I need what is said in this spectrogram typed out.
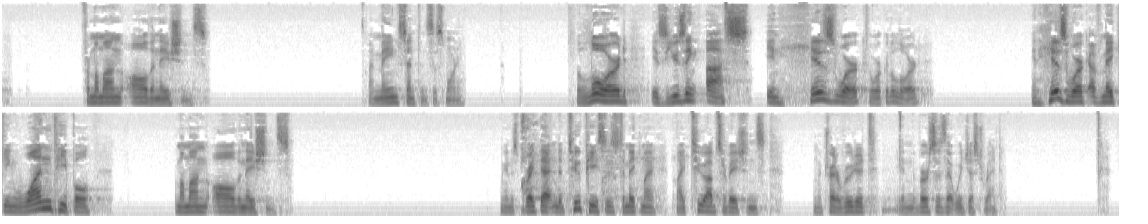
from among all the nations. That's my main sentence this morning. The Lord is using us in His work, the work of the Lord, in His work of making one people from among all the nations. I'm going to just break that into two pieces to make my, my two observations. I'm going to try to root it in the verses that we just read.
